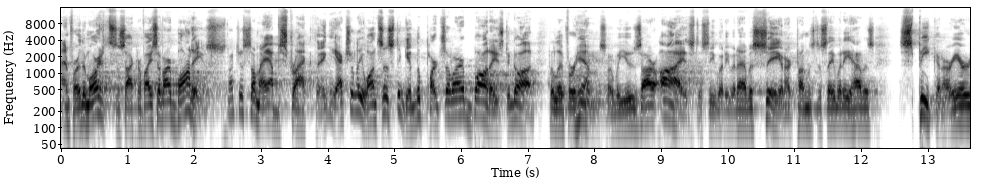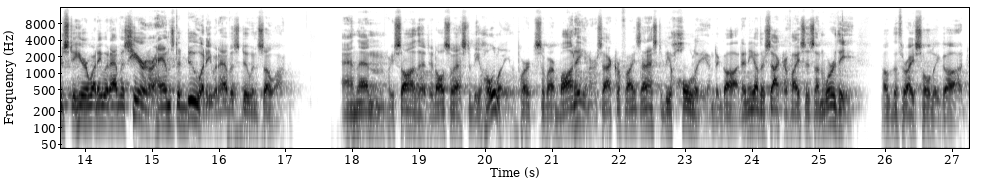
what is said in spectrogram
And furthermore, it's the sacrifice of our bodies, not just some abstract thing. He actually wants us to give the parts of our bodies to God to live for Him. So we use our eyes to see what He would have us see, and our tongues to say what He have us speak, and our ears to hear what He would have us hear, and our hands to do what He would have us do, and so on. And then we saw that it also has to be holy. The parts of our body and our sacrifice, that has to be holy unto God. Any other sacrifice is unworthy of the thrice holy God.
